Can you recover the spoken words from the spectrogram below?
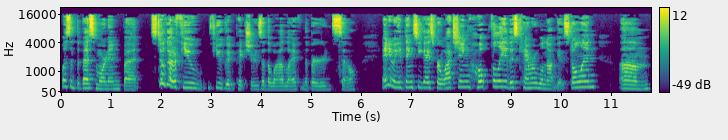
wasn't the best morning, but still got a few, few good pictures of the wildlife and the birds, so anyway, thanks you guys for watching. Hopefully this camera will not get stolen. Um,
